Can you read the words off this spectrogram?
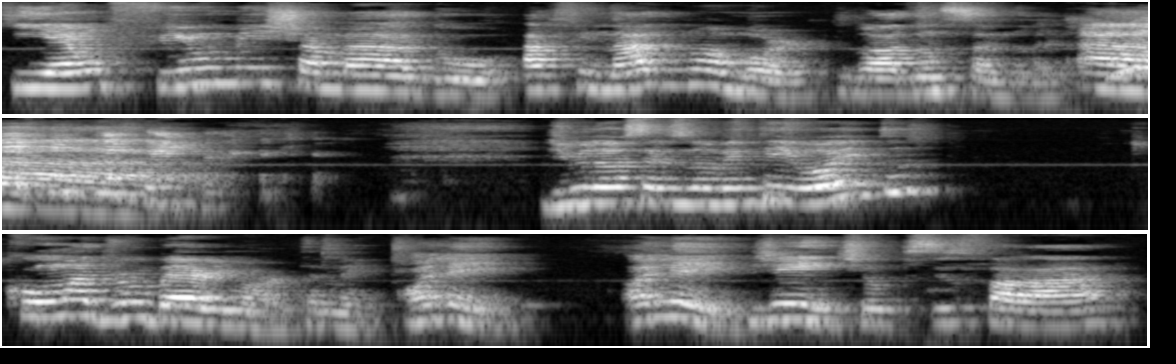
que é um filme chamado Afinado no Amor, do Adam Sandler, Ah, de 1998, com a Drew Barrymore também. olha aí. Olha aí. Gente, eu preciso falar,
